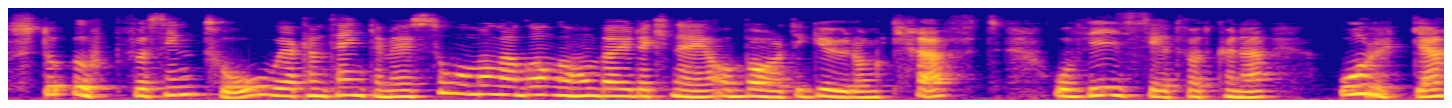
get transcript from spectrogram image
stå upp för sin tro. Jag kan tänka mig så många gånger hon böjde knä och bad till Gud om kraft och vishet för att kunna orka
